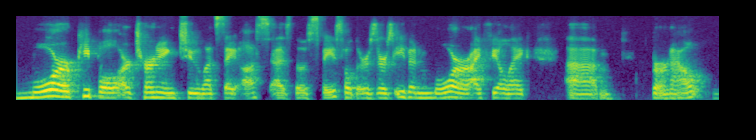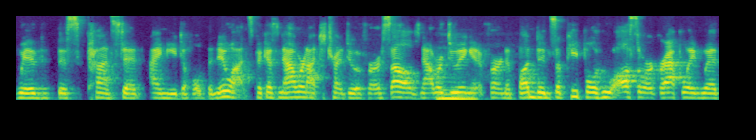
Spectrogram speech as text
more people are turning to, let's say, us as those space holders, there's even more, I feel like, um, burnout with this constant i need to hold the nuance because now we're not just trying to do it for ourselves now we're doing mm. it for an abundance of people who also are grappling with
